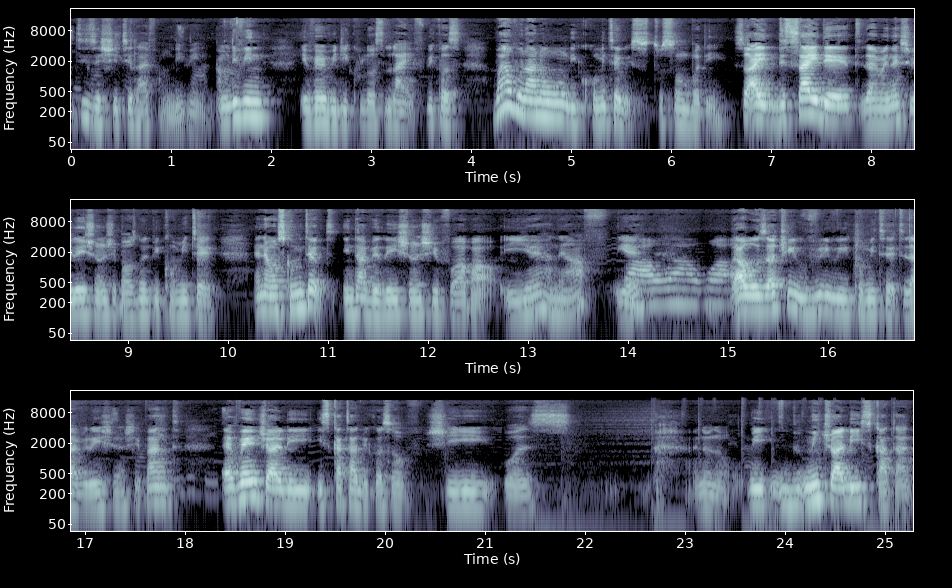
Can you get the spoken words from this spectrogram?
this is a shitty life I'm living. I'm living a very ridiculous life because why would I not want to be committed with, to somebody? So I decided that my next relationship I was going to be committed, and I was committed in that relationship for about a year and a half. Yeah, Wow, wow, wow. I was actually really, really committed to that relationship, and eventually it scattered because of she was, Don't know, we mutually scattered.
